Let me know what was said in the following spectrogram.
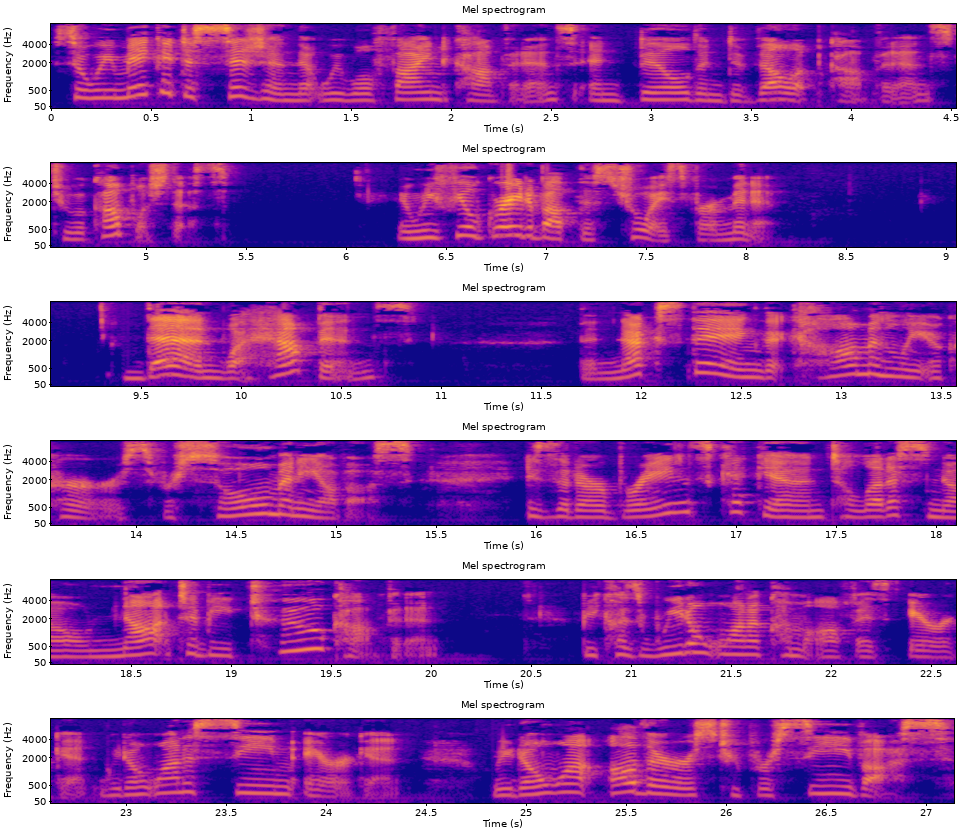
So we make a decision that we will find confidence and build and develop confidence to accomplish this. And we feel great about this choice for a minute. Then what happens the next thing that commonly occurs for so many of us is that our brains kick in to let us know not to be too confident because we don't want to come off as arrogant. We don't want to seem arrogant. We don't want others to perceive us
